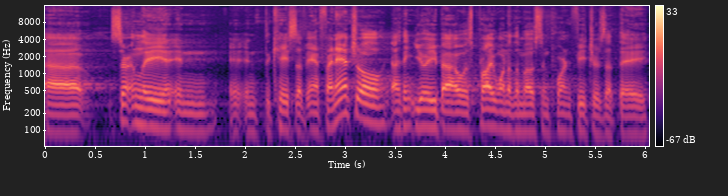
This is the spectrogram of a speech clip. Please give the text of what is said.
Uh, certainly in, in the case of Ant Financial, I think Yu'ebao was probably one of the most important features that they,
